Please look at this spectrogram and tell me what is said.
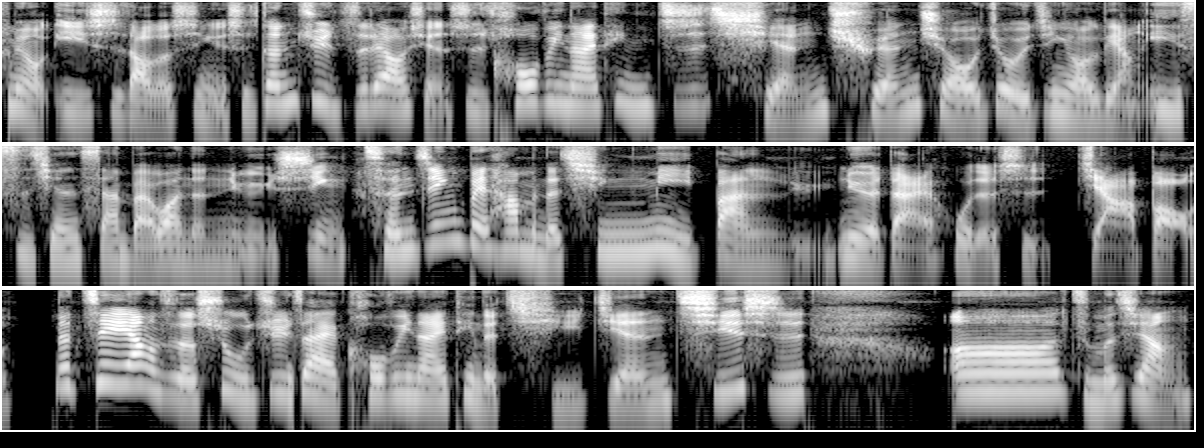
没有意识到的事情是，根据资料显示，COVID-19 之前，全球就已经有两亿四千三百万的女性曾经被他们的亲密伴侣虐待或者是家暴。那这样子的数据在 COVID-19 的期间，其实。呃，怎么讲？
